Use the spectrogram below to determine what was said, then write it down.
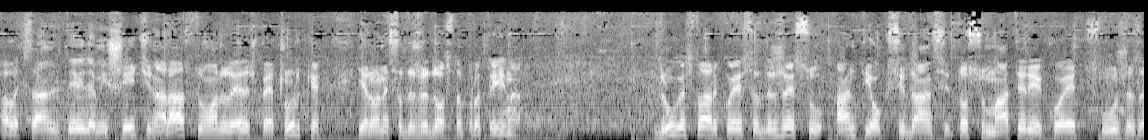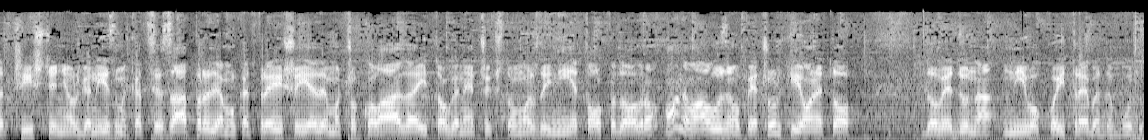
Aleksandar, ti vidi da mišići narastu, možeš da jedeš pečurke, jer one sadrže dosta proteina. Druga stvar koje sadrže su antioksidansi. To su materije koje služe za čišćenje organizma. Kad se zaprljamo, kad previše jedemo čokolada i toga nečeg što možda i nije toliko dobro, onda malo uzmemo pečurke i one to dovedu na nivo koji treba da budu.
